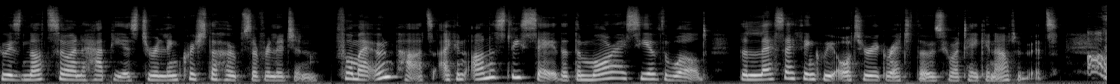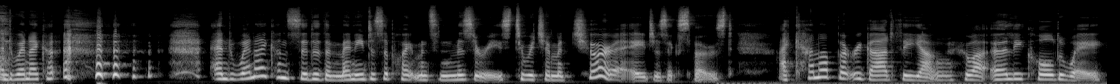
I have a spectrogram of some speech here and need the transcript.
who is not so unhappy as to relinquish the hopes of religion. For my own part, I can honestly say that the more I see of the world, the less I think we ought to regret those who are taken out of it. Oh. And when I co- and when I consider the many disappointments and miseries to which a maturer age is exposed, I cannot but regard the young who are early called away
